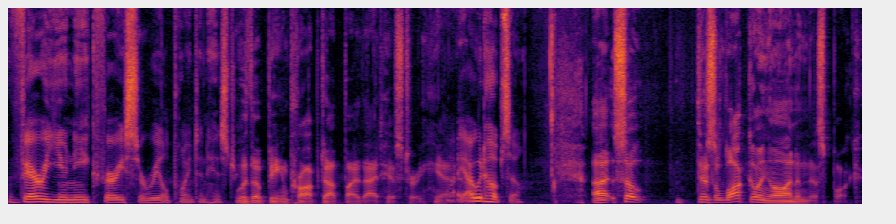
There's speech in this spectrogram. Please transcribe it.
very unique, very surreal point in history. Without being propped up by that history. Yeah. I, I would hope so. Uh, so there's a lot going on in this book.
